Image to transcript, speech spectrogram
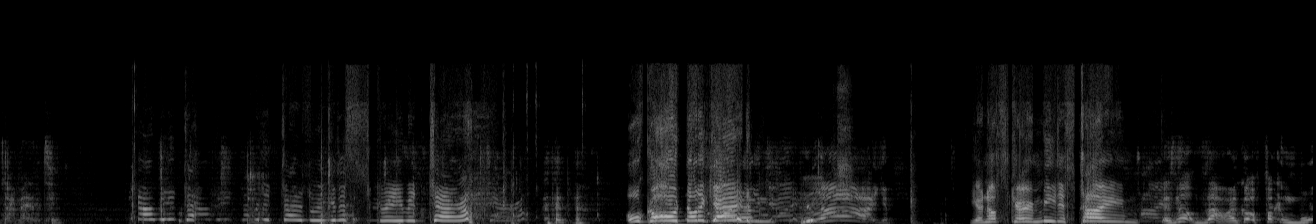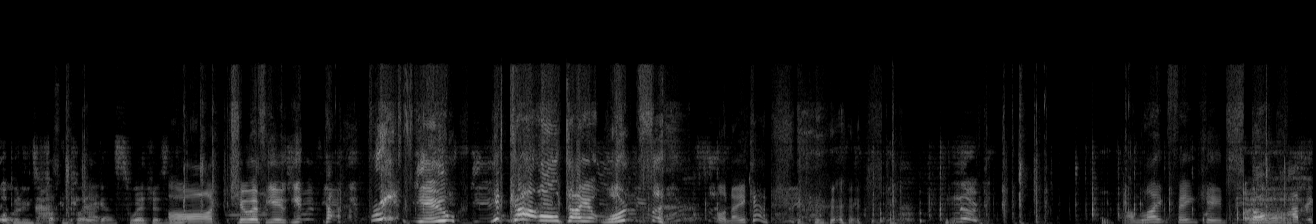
Damn it. How many, times, how many times are we gonna scream in terror? oh god, not again! Ah, you You're not scaring me this time! It's not that. I've got a fucking water balloon to fucking play against, which is Oh, two of you. You can't. Three of you? You can't all die at once! oh, now you can. no. I'm like thinking, stop Oh, having,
